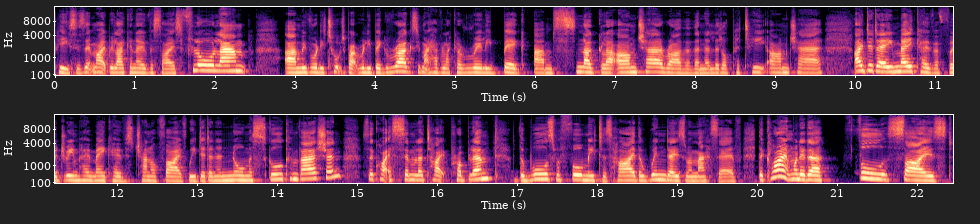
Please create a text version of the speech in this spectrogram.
pieces. It might be like an oversized floor lamp. Um, we've already talked about really big rugs. You might have like a really big um, snuggler armchair rather than a little petite armchair. I did a makeover for Dream Home Makeovers Channel 5. We did an enormous school conversion, so quite a similar type problem. The walls were four meters high, the windows were massive. The client wanted a full sized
